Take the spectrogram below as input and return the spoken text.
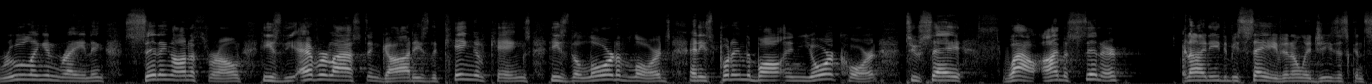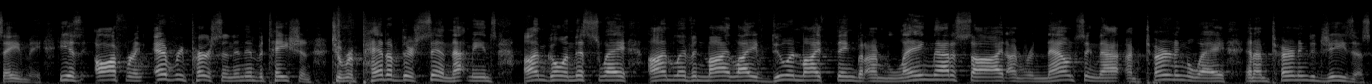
ruling and reigning, sitting on a throne. He's the everlasting God. He's the King of kings. He's the Lord of lords. And he's putting the ball in your court to say, wow, I'm a sinner and I need to be saved, and only Jesus can save me. He is offering every person an invitation to repent of their sin. That means I'm going this way, I'm living my life, doing my thing, but I'm laying that aside, I'm renouncing that, I'm turning away, and I'm turning to Jesus.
